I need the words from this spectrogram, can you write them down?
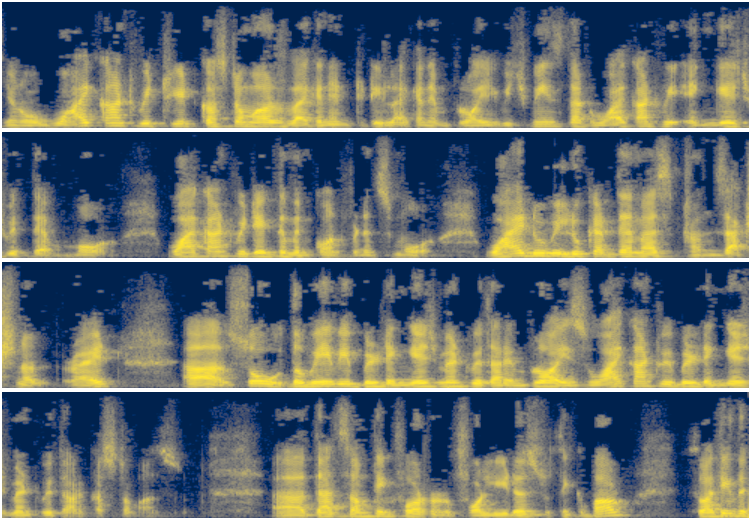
You know why can't we treat customers like an entity like an employee? Which means that why can't we engage with them more why can't we take them in confidence more? Why do we look at them as transactional right? Uh, so the way we build engagement with our employees why can't we build engagement with our customers? Uh, that's something for for leaders to think about. So i think the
